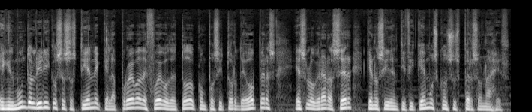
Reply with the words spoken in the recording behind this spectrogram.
En el mundo lírico se sostiene que la prueba de fuego de todo compositor de óperas es lograr hacer que nos identifiquemos con sus personajes.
